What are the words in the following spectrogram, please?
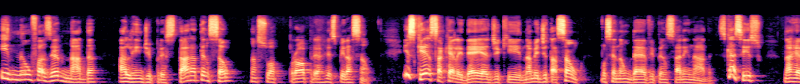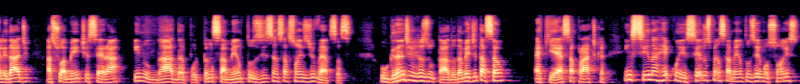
e não fazer nada além de prestar atenção na sua própria respiração. Esqueça aquela ideia de que na meditação você não deve pensar em nada. Esquece isso. Na realidade, a sua mente será inundada por pensamentos e sensações diversas. O grande resultado da meditação é que essa prática ensina a reconhecer os pensamentos e emoções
